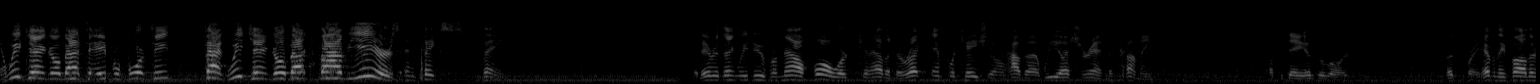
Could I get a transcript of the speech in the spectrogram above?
And we can't go back to April 14th. In fact, we can't go back five years and fix things. But everything we do from now forward can have a direct implication on how that we usher in the coming of the day of the Lord. Let's pray. Heavenly Father,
